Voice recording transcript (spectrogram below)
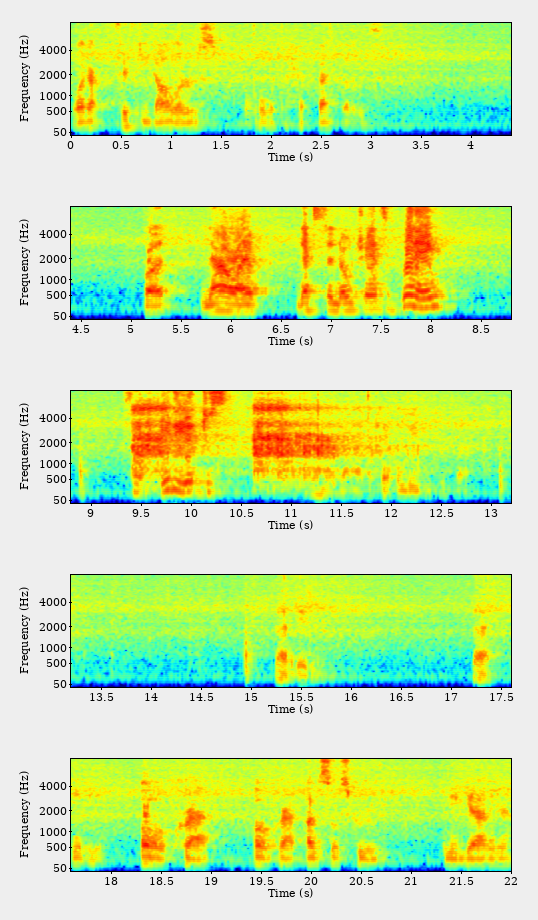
Well, I got $50. Don't know what the heck that does. But now I have next to no chance of winning. That idiot just... Oh my god, I can't believe he did that. That idiot. That idiot. Oh crap. Oh crap, I'm so screwed. I need to get out of here.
